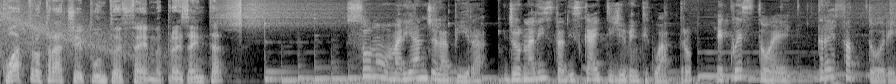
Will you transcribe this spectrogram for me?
4Tracce.fm presenta. Sono Mariangela Pira, giornalista di Sky TG24 e questo è Tre Fattori.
